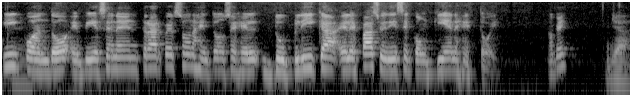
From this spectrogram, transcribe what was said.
Y cuando empiecen a entrar personas, entonces él duplica el espacio y dice con quiénes estoy. ¿Ok? Ya.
